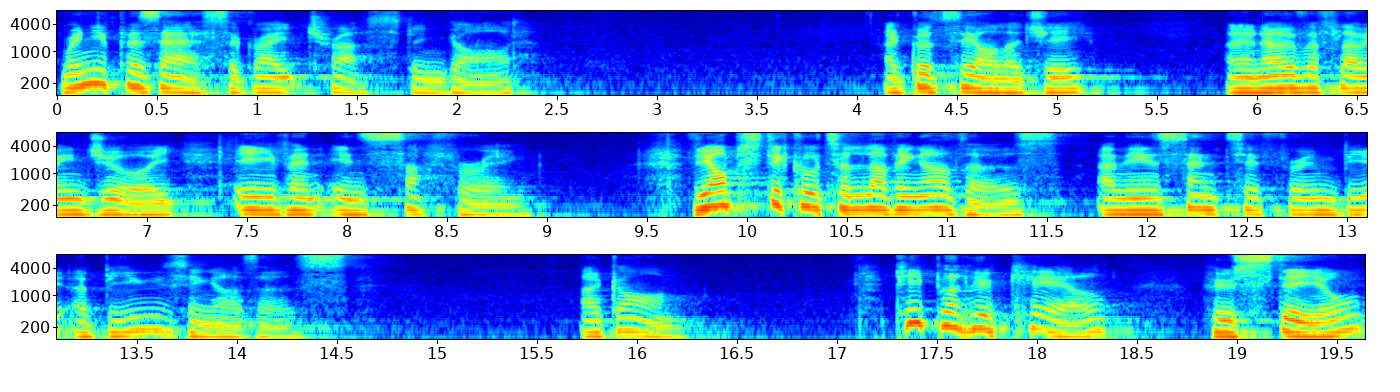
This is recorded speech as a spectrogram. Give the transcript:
When you possess a great trust in God, a good theology, and an overflowing joy, even in suffering, the obstacle to loving others and the incentive for abusing others are gone. People who kill, who steal,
